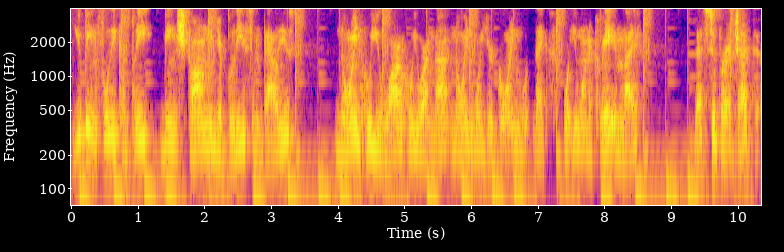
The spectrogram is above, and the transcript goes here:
you being fully complete, being strong in your beliefs and values, knowing who you are, who you are not, knowing where you're going, like what you want to create in life, that's super attractive.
